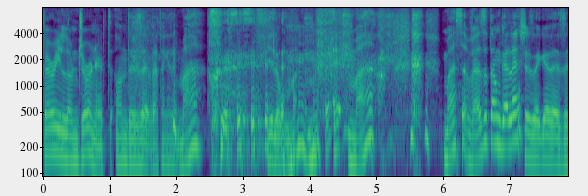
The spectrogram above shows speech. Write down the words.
fairy longernet on the זה, ואתה כזה, מה? כאילו, מה? מה? מה? עשה?" ואז אתה מגלה שזה כזה, איזה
